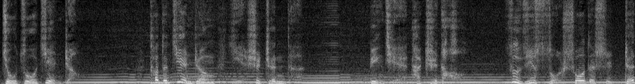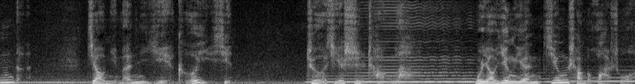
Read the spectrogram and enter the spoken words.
就做见证，他的见证也是真的，并且他知道自己所说的是真的，叫你们也可以信。这些事成了，我要应验经上的话说，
